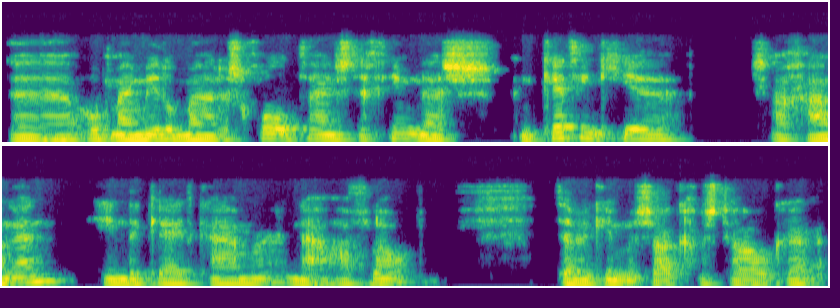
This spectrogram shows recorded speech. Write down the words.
uh, op mijn middelbare school tijdens de gymles een kettingje zag hangen in de kleedkamer na afloop. Dat heb ik in mijn zak gestoken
